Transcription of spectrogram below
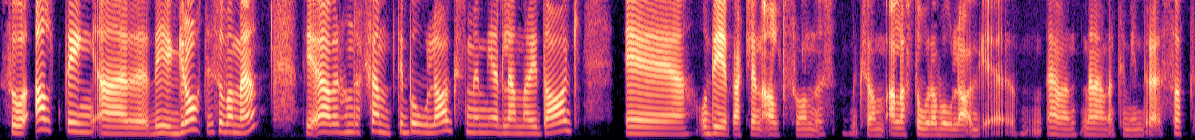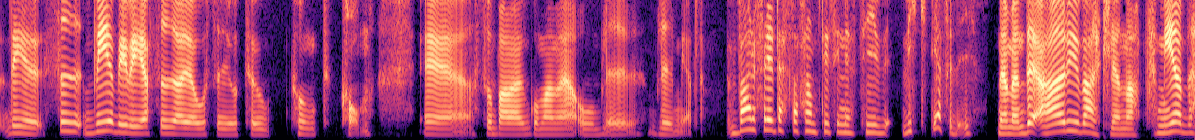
Så allting är, det är gratis att vara med. Det är över 150 bolag som är medlemmar idag. Eh, och det är verkligen allt från liksom, alla stora bolag eh, även, men även till mindre. Så det är www.cioco2.com. Eh, så bara går man med och blir, blir medlem. Varför är dessa framtidsinitiativ viktiga för dig? Nej, men det är ju verkligen att med,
